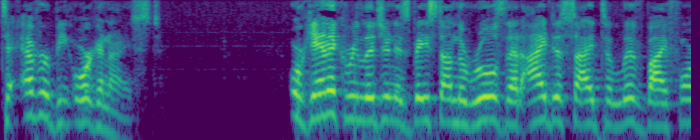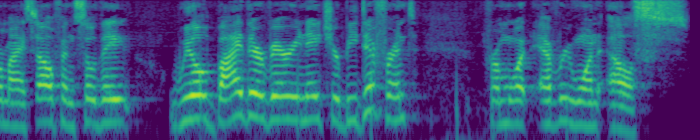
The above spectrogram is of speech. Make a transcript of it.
to ever be organized. Organic religion is based on the rules that I decide to live by for myself, and so they will, by their very nature, be different from what everyone else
